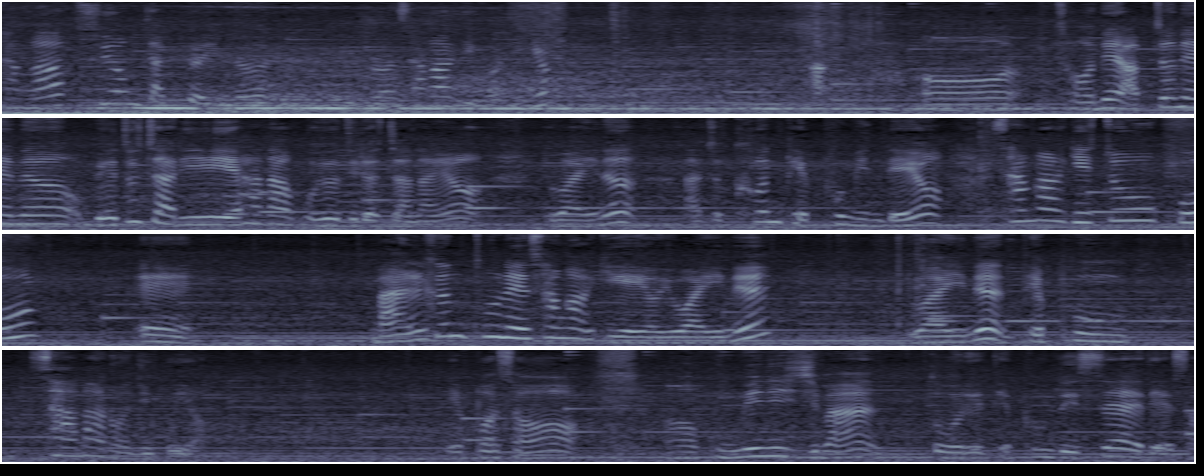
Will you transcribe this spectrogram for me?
상악 수영 잡혀 있는 그런 상악이거든요. 아, 어, 전에 앞전에는 외두자리 하나 보여드렸잖아요. 이 아이는 아주 큰 대품인데요. 상악이 조금 예, 맑은 톤의 상악이에요. 이 아이는 이 아이는 대품 4만 원이고요. 예뻐서 어, 국민이지만 또 우리 대품도 있어야 돼서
